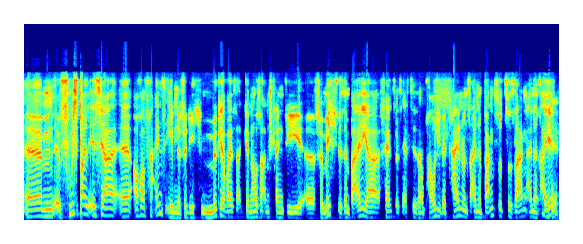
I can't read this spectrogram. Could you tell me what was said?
Ähm, Fußball ist ja äh, auch auf Vereinsebene für dich möglicherweise genauso anstrengend wie äh, für mich. Wir sind beide ja Fans des FC St. Pauli. Wir teilen uns eine Bank sozusagen, eine Reihe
